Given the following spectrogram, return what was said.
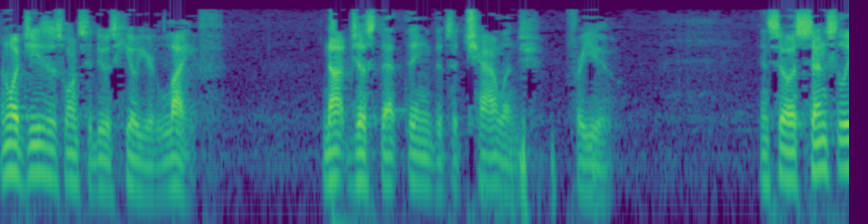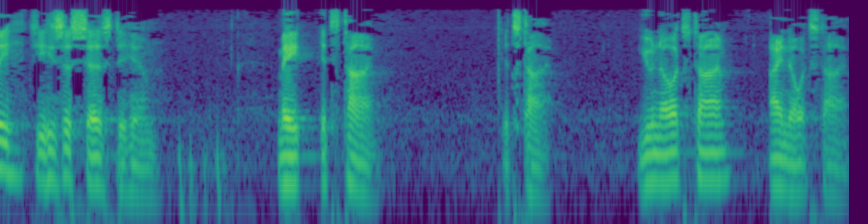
And what Jesus wants to do is heal your life, not just that thing that's a challenge for you. And so essentially, Jesus says to him, Mate, it's time. It's time. You know it's time. I know it's time.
